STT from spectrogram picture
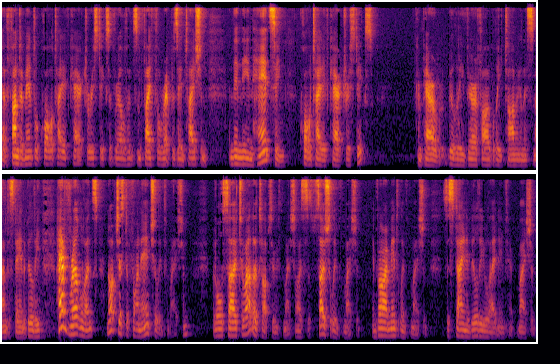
know, the fundamental qualitative characteristics of relevance and faithful representation, and then the enhancing qualitative characteristics, comparability, verifiability, timeliness and understandability, have relevance not just to financial information, but also to other types of information, like social information, environmental information, sustainability related information.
